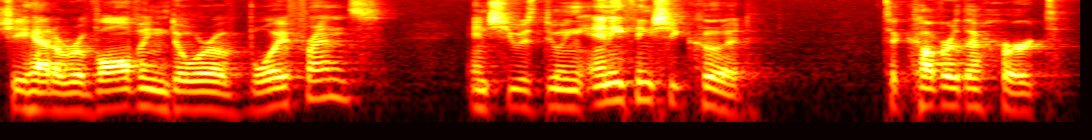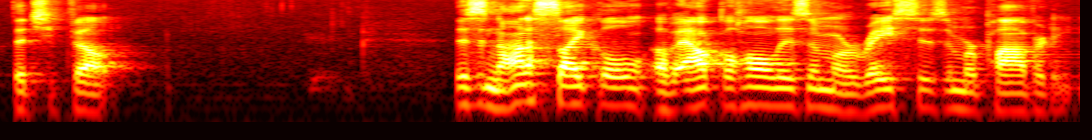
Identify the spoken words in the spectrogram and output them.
She had a revolving door of boyfriends, and she was doing anything she could to cover the hurt that she felt. This is not a cycle of alcoholism or racism or poverty.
